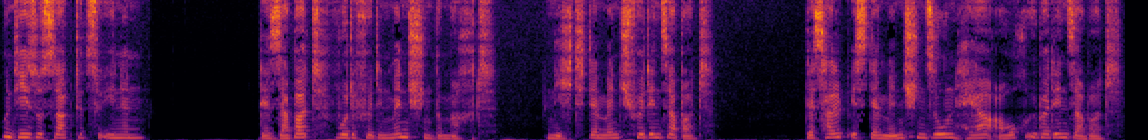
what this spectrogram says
Und Jesus sagte zu ihnen, Der Sabbat wurde für den Menschen gemacht, nicht der Mensch für den Sabbat. Deshalb ist der Menschensohn Herr auch über den Sabbat.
